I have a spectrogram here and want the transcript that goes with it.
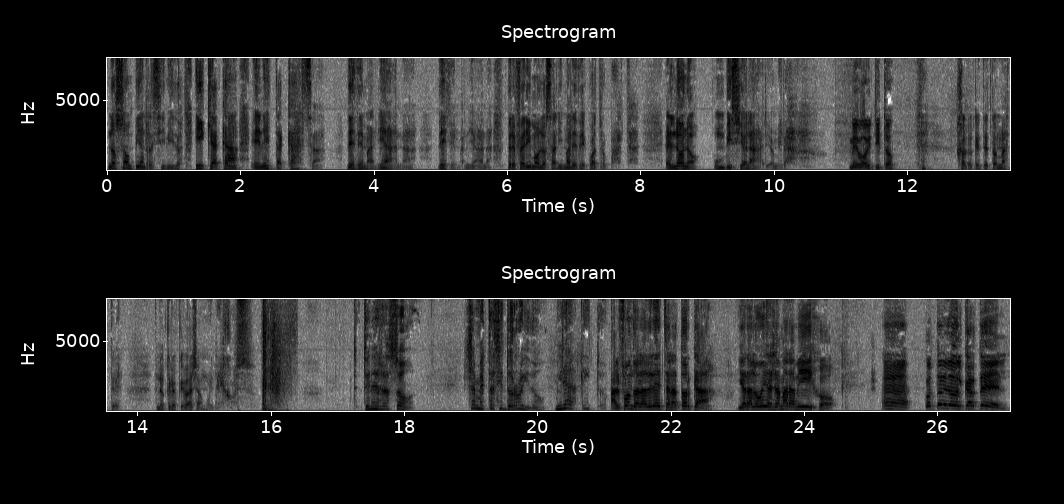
no son bien recibidos. Y que acá, en esta casa, desde mañana, desde mañana, preferimos los animales de cuatro patas. El nono, un visionario, mira. Me voy, Tito. Con lo que te tomaste, no creo que vayas muy lejos. T- Tenés razón. Ya me está haciendo ruido. Mirá, Tito. Al fondo a la derecha, la torca. Y ahora lo voy a llamar a mi hijo. Ah, contale lo del cartel.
